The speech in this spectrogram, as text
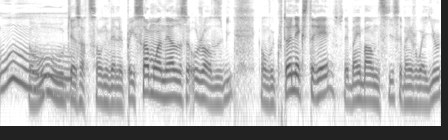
Ouh. Oh, qui a sorti son nouvel EP Someone Else aujourd'hui. On va écouter un extrait. C'est bien bouncy, c'est bien joyeux.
